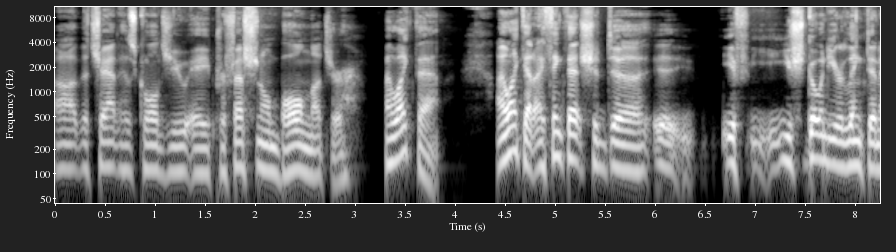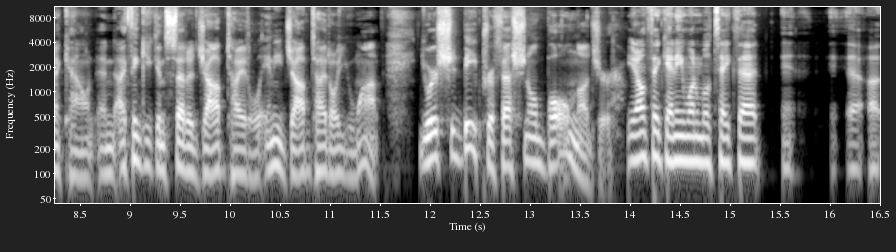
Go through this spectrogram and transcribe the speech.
Uh, the chat has called you a professional ball nudger. I like that. I like that. I think that should, uh, if you should go into your LinkedIn account, and I think you can set a job title, any job title you want. Yours should be professional ball nudger. You don't think anyone will take that? uh, uh,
